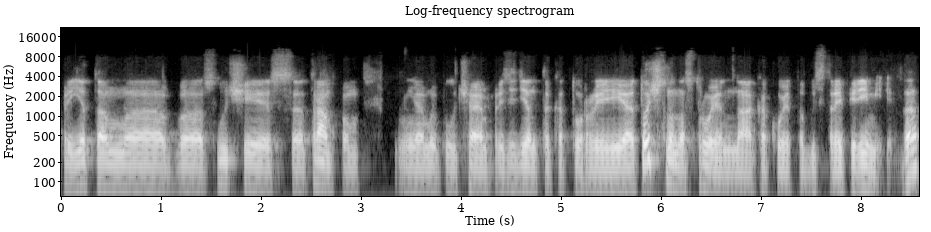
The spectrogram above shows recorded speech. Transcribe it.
при этом в случае с Трампом мы получаем президента, который точно настроен на какое-то быстрое перемирие. Да?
